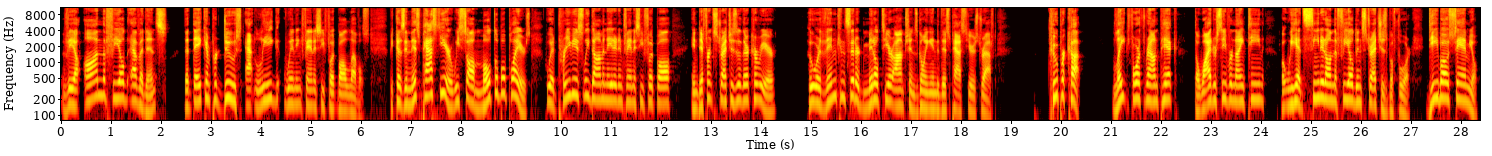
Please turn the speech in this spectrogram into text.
via on the field evidence that they can produce at league winning fantasy football levels. Because in this past year, we saw multiple players who had previously dominated in fantasy football in different stretches of their career who were then considered middle tier options going into this past year's draft. Cooper Kupp, late fourth round pick, the wide receiver 19, but we had seen it on the field in stretches before. Deebo Samuel,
